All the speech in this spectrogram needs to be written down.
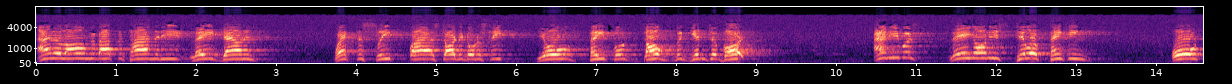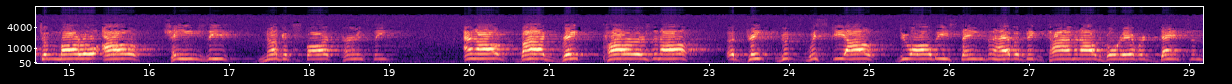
And along about the time that he laid down and went to sleep, when I started to go to sleep, the old faithful dog began to bark. And he was laying on his pillow thinking, Oh, tomorrow I'll change these nuggets for currency, and I'll buy great cars, and I'll uh, drink good whiskey, I'll do all these things and have a big time, and I'll go to every dance, and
